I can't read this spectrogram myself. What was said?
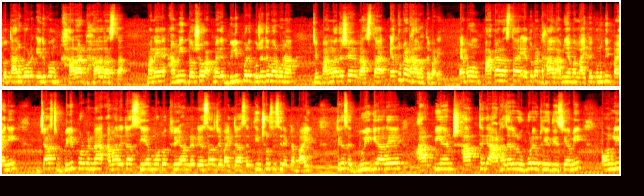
তো তার উপর এরকম খাড়া, ঢাল রাস্তা মানে আমি দর্শক আপনাকে বিলিভ করে বোঝাতে পারব না যে বাংলাদেশের রাস্তা এতটা ঢাল হতে পারে এবং পাকা রাস্তা এতটা ঢাল আমি আমার লাইফে কোনোদিন পাইনি। জাস্ট বিলিভ করবেন না, আমার এটা CF moto three hundred SR যে বাইকটা আছে, তিনশো সিসির একটা বাইক ঠিক আছে? দুই গিয়ারে আরপিএম সাত থেকে আট হাজারের উপরে উঠিয়ে দিয়েছি আমি অনলি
